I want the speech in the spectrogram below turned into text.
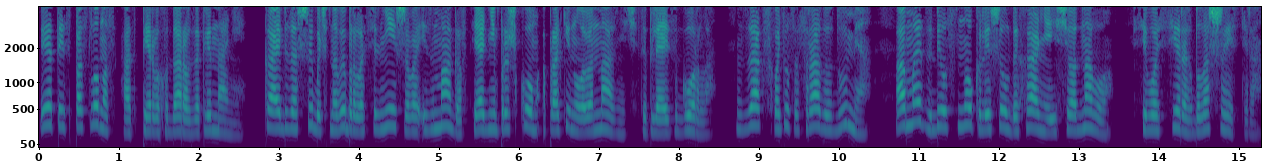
Это и спасло нас от первых ударов заклинаний. Кай безошибочно выбрала сильнейшего из магов и одним прыжком опрокинула его навзничь, цепляясь в горло. Зак схватился сразу с двумя, а Мэтт сбил с ног и лишил дыхания еще одного. Всего серых было шестеро,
